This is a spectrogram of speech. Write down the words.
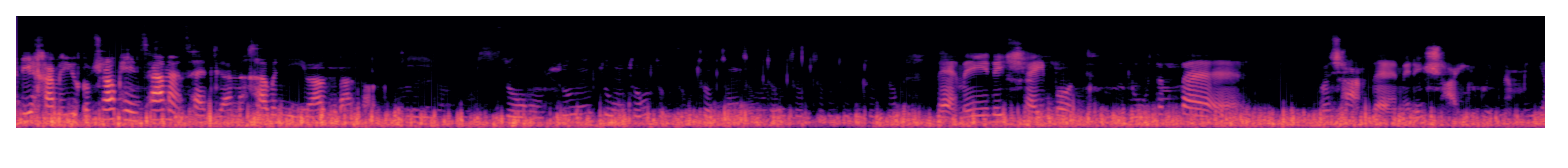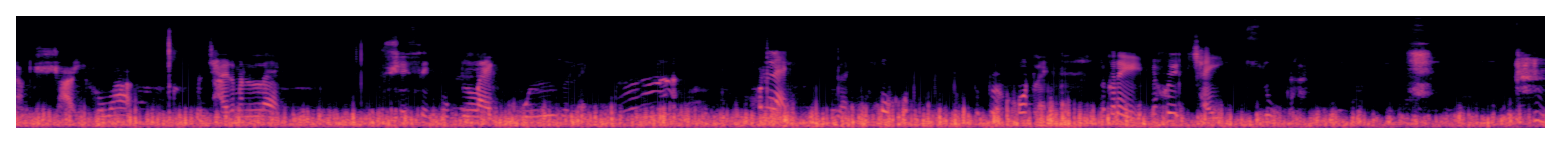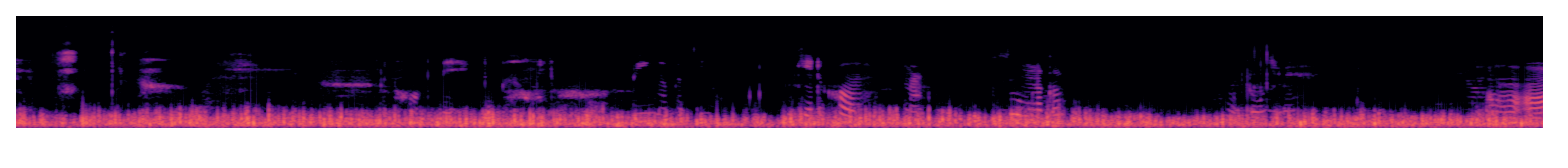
วัสดีค่ะ มาอยู่กับช่องเพลงซ่าหมาแสบกันนะคะ วันนี้เราจะมาสอนวิธีซูมซูมซูมซูมซูมซูมซูมซูมซูมซูมซูมซูมซูมซูมซูมแต่ไม่ได้ใช้บ่อยคือรู้ตั้งแต่ประชาแต่ไม่ได้ใช้เลยนะไม่อยากใช้ เพราะว่ามันใช้แล้วมันแหลก ใช้เสร็จปุ๊บแหลกเวอร์แหลกมากโคตรแหลกแหลกโคตรโคตรโคตรโคตรแหลกแล้วก็เลยไม่ค่อยใช้ซูมนะคะ เป็นหอบเด็กหรือเปล่าไม่รู้วิ่งมาแป๊บเดียวโอ เคทุกคนมาซูมแล้วก็หมดรู้ใช่ไหมอ๋ออ๋อ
